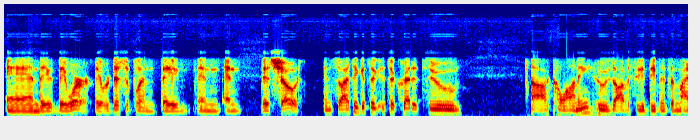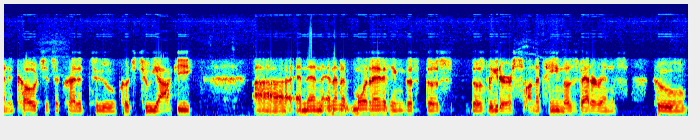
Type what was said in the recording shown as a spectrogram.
and they they were they were disciplined. They and and it showed. And so I think it's a it's a credit to uh, Kalani, who's obviously a defensive minded coach. It's a credit to Coach Tuiaki, uh, and then and then more than anything, those those those leaders on the team, those veterans who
